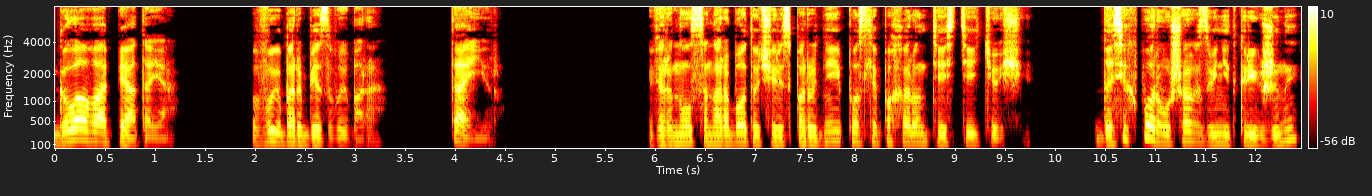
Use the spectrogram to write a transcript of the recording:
Глава пятая. Выбор без выбора. Таир. Вернулся на работу через пару дней после похорон тестя и тещи. До сих пор в ушах звенит крик жены,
